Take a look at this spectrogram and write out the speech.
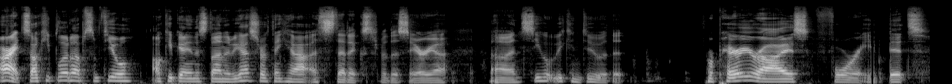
Alright, so I'll keep loading up some fuel. I'll keep getting this done, and we gotta start thinking about aesthetics for this area uh, and see what we can do with it. Prepare your eyes for a bit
